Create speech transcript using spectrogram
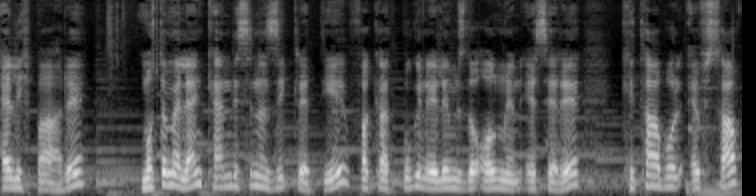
El-İhbari muhtemelen kendisinin zikrettiği fakat bugün elimizde olmayan eseri Kitabul Efsaf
